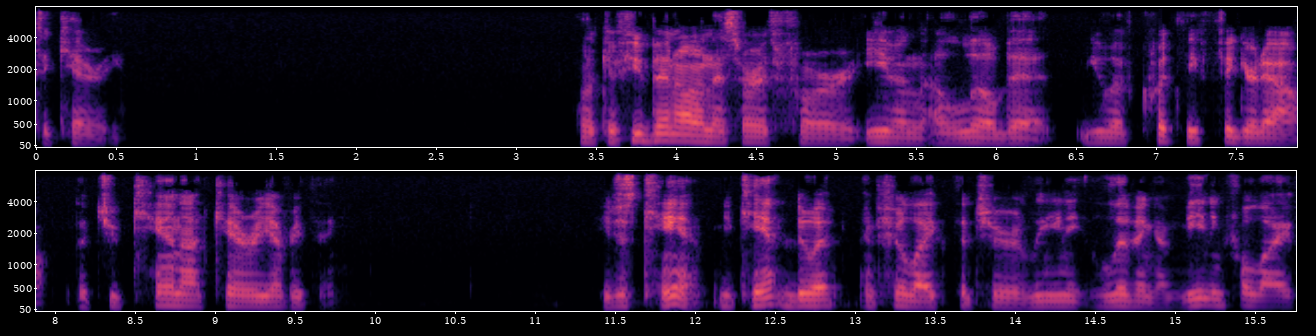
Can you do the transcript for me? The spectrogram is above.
to carry. Look, if you've been on this earth for even a little bit, you have quickly figured out that you cannot carry everything. You just can't. You can't do it and feel like that you're living a meaningful life.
